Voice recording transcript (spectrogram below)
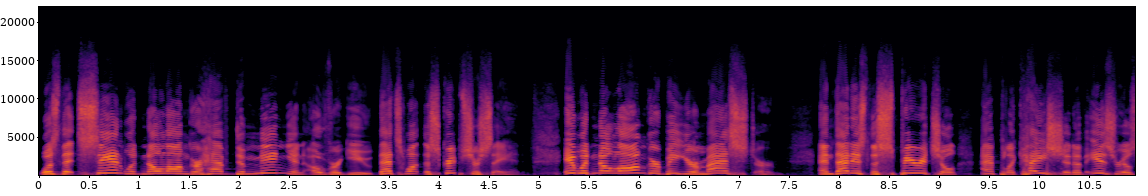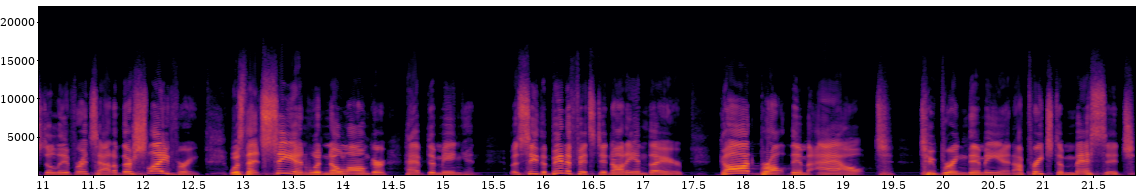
was that sin would no longer have dominion over you. That's what the scripture said. It would no longer be your master. And that is the spiritual application of Israel's deliverance out of their slavery, was that sin would no longer have dominion. But see, the benefits did not end there. God brought them out to bring them in. I preached a message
